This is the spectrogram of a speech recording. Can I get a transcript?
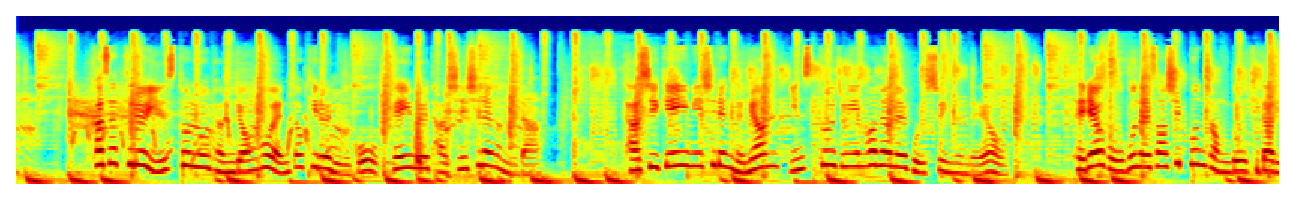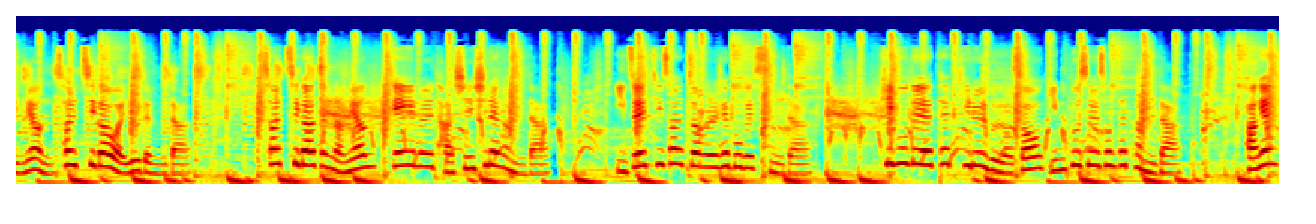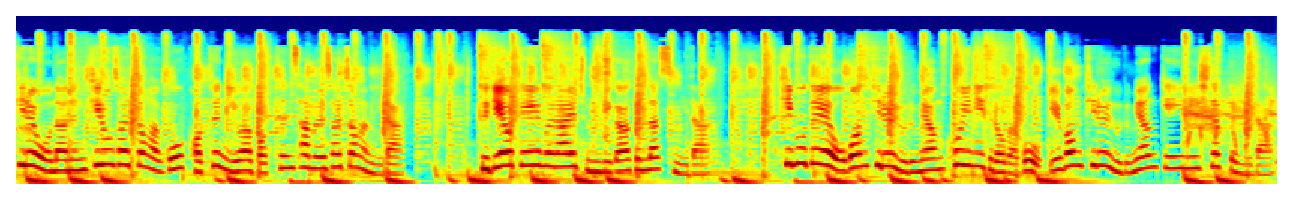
카세트를 install로 변경 후 엔터키를 누르고 게임을 다시 실행합니다. 다시 게임이 실행되면 install 중인 화면을 볼 수 있는데요. 대략 5분에서 10분 정도 기다리면 설치가 완료됩니다. 설치가 끝나면 게임을 다시 실행합니다. 이제 키 설정을 해보겠습니다. 키보드의 탭 키를 눌러서 input을 선택합니다. 방향키를 원하는 키로 설정하고 버튼 2와 버튼 3을 설정합니다. 드디어 게임을 할 준비가 끝났습니다. 키보드의 5번 키를 누르면 코인이 들어가고 1번 키를 누르면 게임이 시작됩니다.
